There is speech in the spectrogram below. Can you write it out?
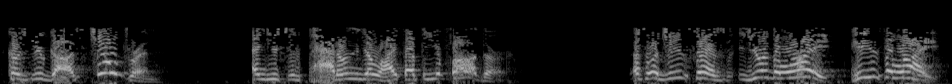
Because you're God's children and you should pattern your life after your Father. That's what Jesus says. You're the light. He's the light.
